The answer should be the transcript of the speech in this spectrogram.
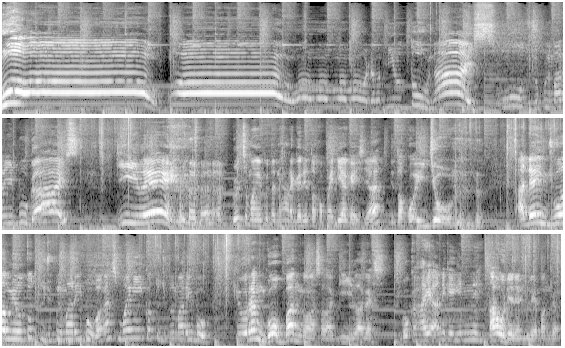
Wow! Wow! Wow, wow, wow, wow. Dapat Mewtwo. Nice. Uh, 75.000 guys. Gile. gue cuma ngikutin harga di Tokopedia guys ya, di toko ijo. Ada yang jual Mewtwo 75.000, bahkan semuanya ngikut 75.000. Kyurem goban kalau nggak salah, gila guys. Gue kaya nih kayak gini nih. Tahu dia yang beli apa enggak?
